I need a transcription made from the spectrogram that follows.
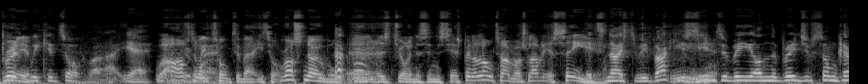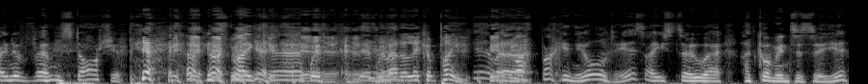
Brilliant. We, we can talk about that. Yeah. Well, after we talked about you, talk, Ross Noble uh, has joined us in the studio. It's been a long time, Ross. Lovely to see you. It's nice to be back. You Mm. seem to be on the bridge of some kind of um, starship. it's like uh, We've- yeah, we've had a lick of paint. Yeah, like back, back in the old days, I used to. Uh, I'd come in to see you.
